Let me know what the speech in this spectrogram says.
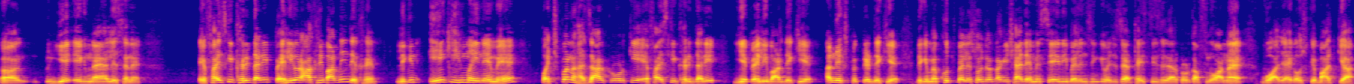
तो ये एक नया लेसन है। एफ़ की खरीदारी पहली और आखिरी बार नहीं देख रहे हैं, लेकिन एक ही महीने में पचपन हज़ार करोड़ की एफआईएस की खरीदारी ये पहली बार देखिए अनएक्सपेक्टेड देखिए देखिए, मैं खुद पहले सोच रहा था कि शायद एमएससीआई रिबैलेंसिंग की वजह से अट्ठाईस तीस हज़ार करोड़ का फ्लो आना है, वो आ जाएगा, उसके बाद क्या?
